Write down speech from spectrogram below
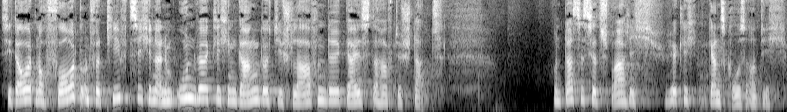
Sie dauert noch fort und vertieft sich in einem unwirklichen Gang durch die schlafende, geisterhafte Stadt. Und das ist jetzt sprachlich wirklich ganz großartig.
